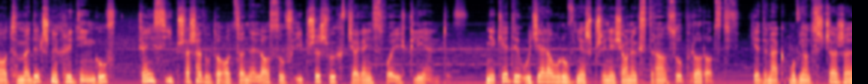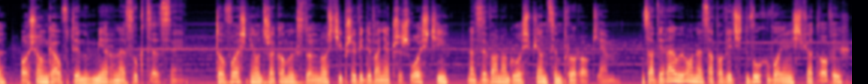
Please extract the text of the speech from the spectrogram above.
Od medycznych readingów Casey przeszedł do oceny losów i przyszłych wcieleń swoich klientów. Niekiedy udzielał również przyniesionych z transu proroctw, jednak mówiąc szczerze, osiągał w tym mierne sukcesy. To właśnie od rzekomych zdolności przewidywania przyszłości nazywano go śpiącym prorokiem. Zawierały one zapowiedź dwóch wojen światowych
